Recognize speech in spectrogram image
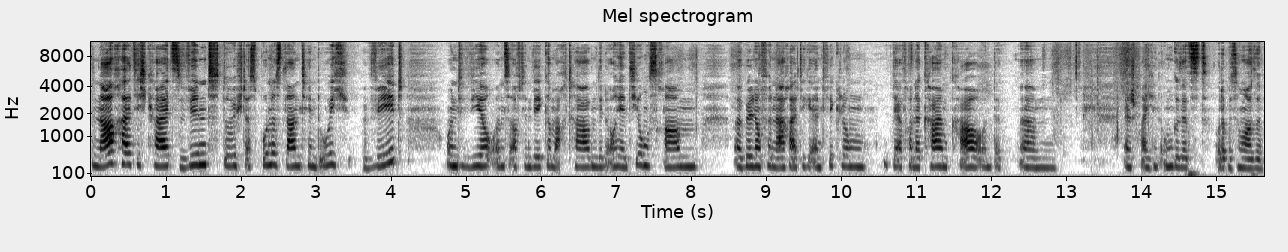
Nachhaltigkeitswind durch das Bundesland hindurch weht und wir uns auf den Weg gemacht haben, den Orientierungsrahmen äh, Bildung für nachhaltige Entwicklung, der von der KMK und der, ähm, entsprechend umgesetzt oder beziehungsweise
